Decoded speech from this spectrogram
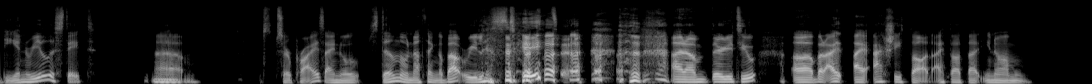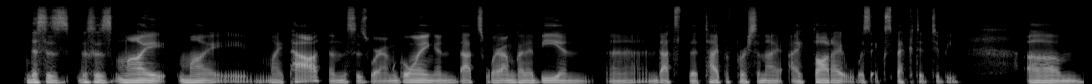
be in real estate Mm. um surprise i know still know nothing about real estate and i'm 32 uh but i i actually thought i thought that you know i'm this is this is my my my path and this is where i'm going and that's where i'm going to be and and that's the type of person i i thought i was expected to be um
